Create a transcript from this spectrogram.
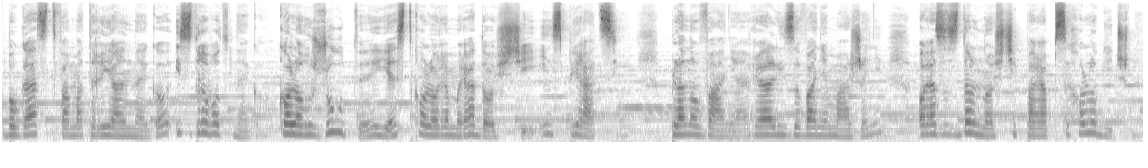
bogactwa materialnego i zdrowotnego. Kolor żółty jest kolorem radości, inspiracji, planowania, realizowania marzeń oraz zdolności parapsychologicznych.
